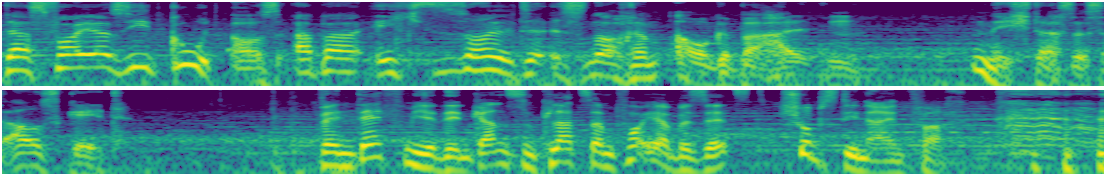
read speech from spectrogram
Das Feuer sieht gut aus, aber ich sollte es noch im Auge behalten. Nicht, dass es ausgeht. Wenn Dev mir den ganzen Platz am Feuer besetzt, schubst ihn einfach.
